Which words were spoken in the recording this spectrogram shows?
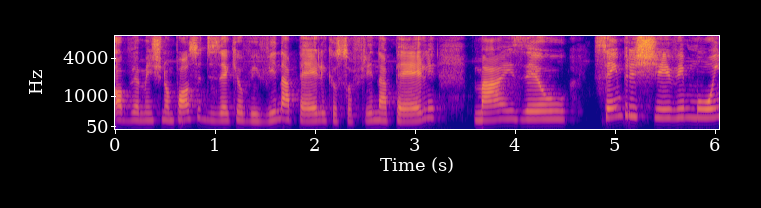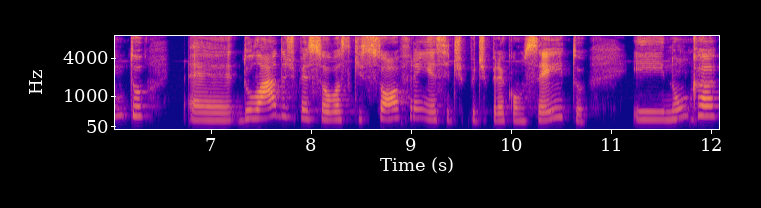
obviamente não posso dizer que eu vivi na pele, que eu sofri na pele, mas eu sempre estive muito é, do lado de pessoas que sofrem esse tipo de preconceito e nunca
